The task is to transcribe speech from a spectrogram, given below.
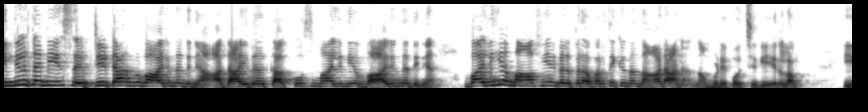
ഇന്ത്യയിൽ തന്നെ സെപ്റ്റി ടാങ്ക് വാരുന്നതിന് അതായത് കക്കൂസ് മാലിന്യം വാരുന്നതിന് വലിയ മാഫിയകൾ പ്രവർത്തിക്കുന്ന നാടാണ് നമ്മുടെ കൊച്ചു കേരളം. ഈ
